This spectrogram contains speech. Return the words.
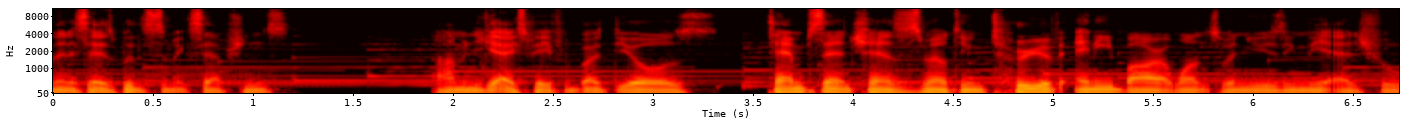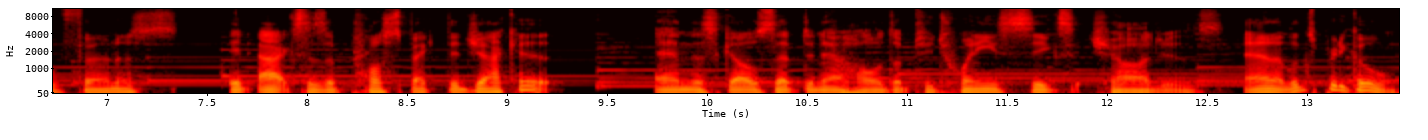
then it says with some exceptions. Um, and you get XP for both yours. 10% chance of smelting 2 of any bar at once when using the Edgeville Furnace. It acts as a Prospector Jacket, and the Skull Scepter now holds up to 26 charges, and it looks pretty cool.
